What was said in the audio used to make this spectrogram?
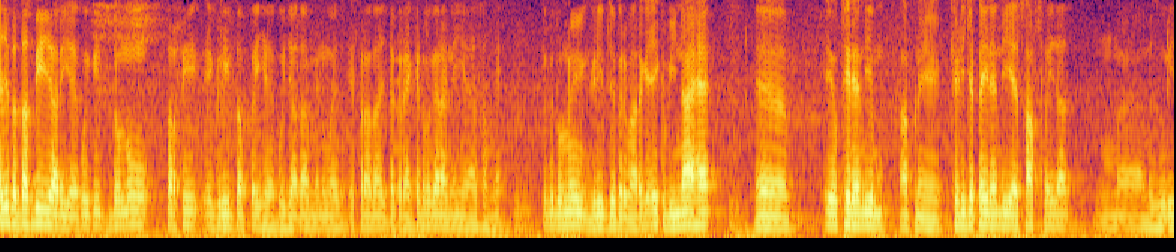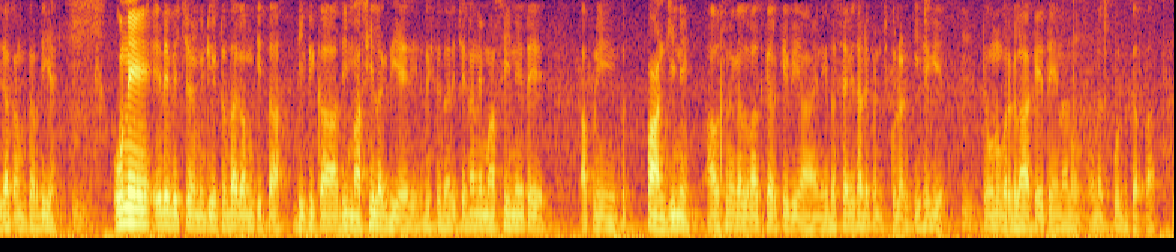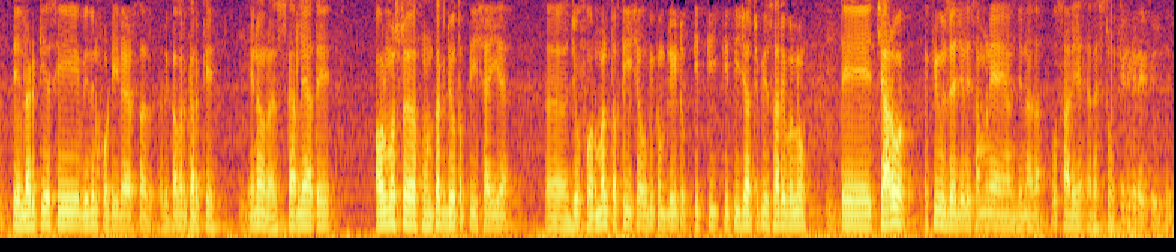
ਹਜੇ ਤਾਂ 10 20 ਹਜ਼ਾਰ ਹੀ ਹੈ, ਕੋਈ ਕਿ ਦੋਨੋਂ ਤਰਫੀ ਇਹ ਗਰੀਬ ਤਬਕਾ ਹੀ ਹੈ, ਕੋਈ ਜ਼ਿਆਦਾ ਮੈਨੂੰ ਇਸ ਤਰ੍ਹਾਂ ਦਾ ਅਜੇ ਤੱਕ ਰੈਕਟ ਵਗੈਰਾ ਨਹੀਂ ਆਇਆ ਸਾਹਮਣੇ, ਕਿਉਂਕਿ ਦੋਨੋਂ ਹੀ ਗਰੀਬ ਜਿਹੇ ਪਰਿਵਾਰ ਹੈ ਇੱਕ ਵੀਨਾ ਹੈ ਇਹ ਉੱਥੇ ਰਹਿੰਦੀ ਹੈ ਆਪਣੇ ਖੇੜੀ ਜੱਟਾ ਹੀ ਰਹਿੰਦੀ ਹੈ, ਸਾਫ਼ ਸਫ਼ਾਈ ਦਾ, ਮ- ਮਜ਼ਦੂਰੀ ਦਾ ਕੰਮ ਕਰਦੀ ਹੈ। ਉਹਨੇ ਇਹਦੇ ਵਿੱਚ ਮੀਡੀਏਟਰ ਦਾ ਕੰਮ ਕੀਤਾ, ਦੀਪਿਕਾ ਦੀ ਮਾਸੀ ਲੱਗਦੀ ਹੈ ਇਹਦੀ ਰਿਸ਼ਤੇਦਾਰੀ 'ਚ। ਇਹਨਾਂ ਨੇ ਮਾਸੀ ਨੇ ਤੇ ਆਪਣੀ ਭ- ਭਾਣਜੀ ਨੇ ਆਪਸ ਵਿੱਚ ਗੱਲਬਾਤ ਕਰਕੇ ਵੀ ਆ ਇਹਨੇ ਦੱਸਿਆ ਵੀ ਸਾਡੇ ਪਿੰਡ 'ਚ ਕੋਈ ਲੜਕੀ ਹੈਗੀ ਹੈ ਤੇ ਉਹਨੂੰ ਵਰਗਲਾ ਕੇ ਤੇ ਇਹਨਾਂ ਨੂੰ ਉਹਨਾਂ ਸਪੁਰਦ ਕਰਤਾ। ਤੇ ਲੜਕੀ ਅਸੀਂ ਵਿਦਿਨ 40 ਆਵਰਸ ਰਿਕਵਰ ਕਰਕੇ ਇਹਨਾਂ ਨੂੰ ਅਰੈਸਟ ਕਰ ਲਿਆ ਤੇ ਆਲਮੋਸਟ ਹੁਣ ਤੱਕ ਜੋ ਤਫਤੀਸ਼ ਆਈ ਹੈ ਜੋ ਫਾਰਮਲ ਤਫਤੀਸ਼ ਹੈ ਉਹ ਵੀ ਕੰਪਲੀਟ ਕੀਤੀ ਜਾ ਚੁੱਕੀ ਹੈ ਸਾਰੇ ਵੱਲੋਂ। ਤੇ ਚਾਰੋਂ ਅਕਿਊਜ਼ਡ ਹੈ ਜਿਹੜੇ ਸਾਹਮਣੇ ਆਏ ਆ ਜਿਨ੍ਹਾਂ ਦਾ ਉਹ ਸਾਰੇ ਅਰੈਸਟ ਹੋ ਚੁੱਕੇ ਕਿਹੜੇ ਕਿਹੜੇ ਅਕਿਊਜ਼ ਤੇ ਜੀ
